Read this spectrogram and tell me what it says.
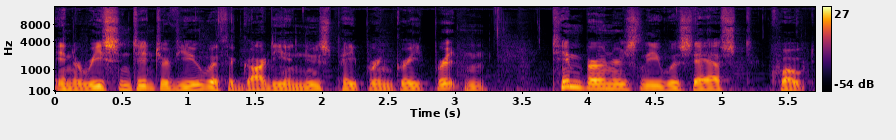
In a recent interview with the Guardian newspaper in Great Britain, Tim Berners Lee was asked, quote,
